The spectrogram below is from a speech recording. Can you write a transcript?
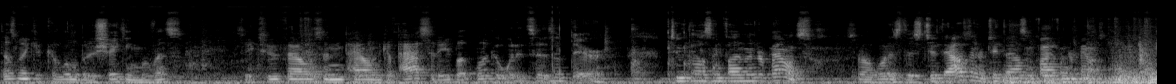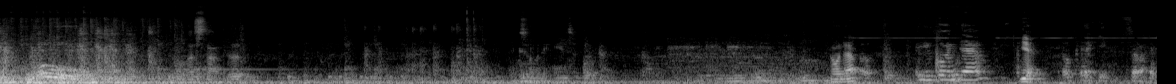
Does make a little bit of shaking movements. It's a 2,000 pound capacity, but look at what it says up there. 2,500 pounds. So what is this, 2,000 or 2,500 pounds? Whoa, oh, that's not good. Somebody needs it. Going down? You going down? Yeah. Okay, sorry.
